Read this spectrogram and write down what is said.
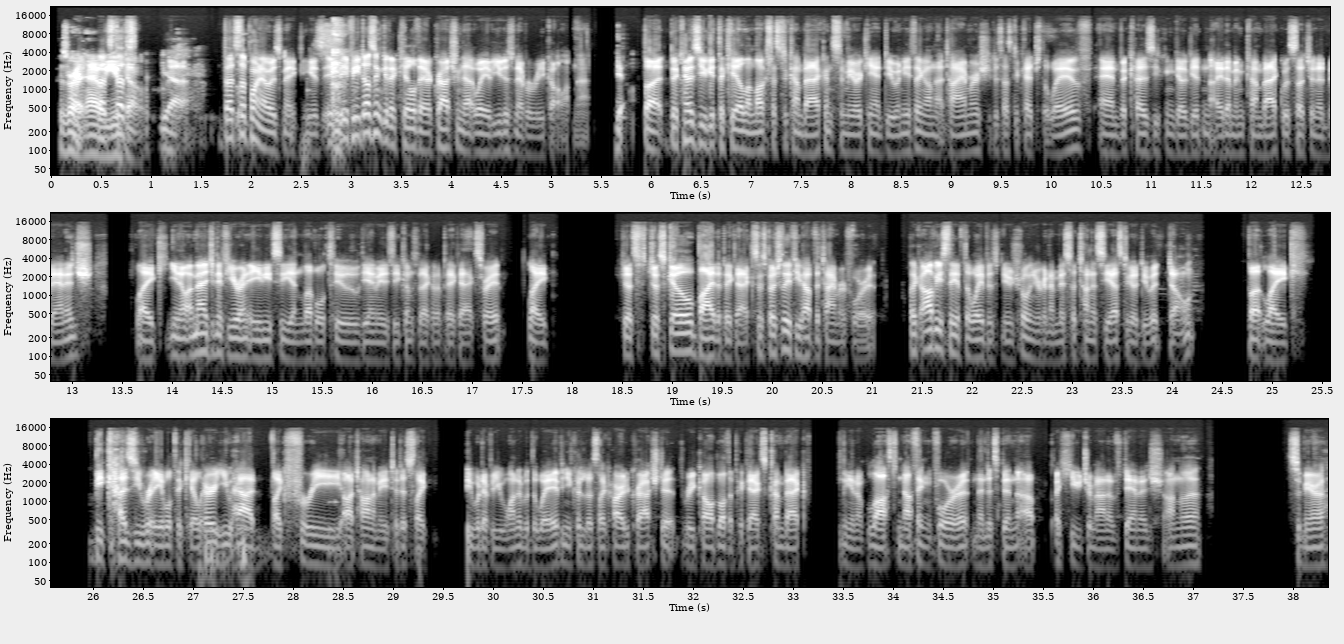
Because right, now that's- you that's- don't. Yeah, that's the point I was making. Is if, if he doesn't get a kill there, crashing that wave, you just never recall on that. Yeah. But because you get the kill and Lux has to come back and Samira can't do anything on that timer, she just has to catch the wave. And because you can go get an item and come back with such an advantage, like you know, imagine if you're an ADC and level two, the enemy ADC comes back with a pickaxe, right? Like, just just go buy the pickaxe, especially if you have the timer for it. Like, obviously, if the wave is neutral and you're gonna miss a ton of CS to go do it, don't. But like, because you were able to kill her, you had like free autonomy to just like do whatever you wanted with the wave, and you could have just like hard crashed it, recalled while the pickaxe, come back, you know, lost nothing for it, and then just been up a huge amount of damage on the Samira.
